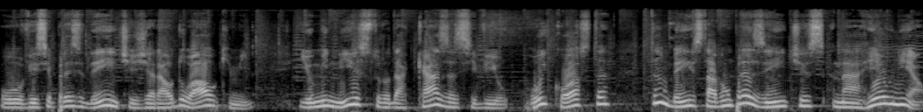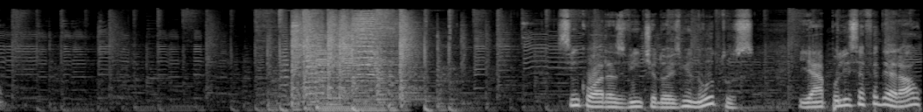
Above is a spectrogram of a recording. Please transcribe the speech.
O vice-presidente Geraldo Alckmin e o ministro da Casa Civil, Rui Costa, também estavam presentes na reunião. Cinco horas 22 minutos e a Polícia Federal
